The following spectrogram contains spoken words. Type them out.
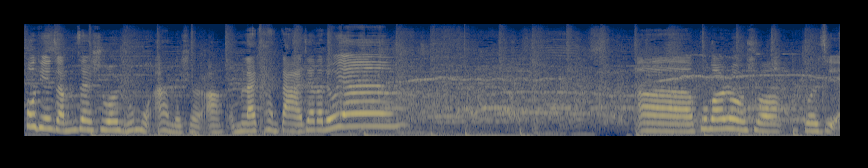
后天咱们再说乳母案的事儿啊。我们来看大家的留言。啊，锅包肉说，波儿姐，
